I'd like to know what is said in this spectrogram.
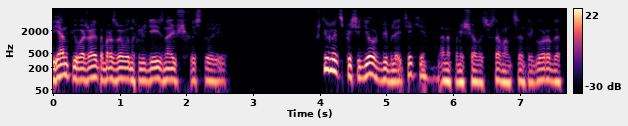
Янки уважают образованных людей, знающих историю. Штирлиц посидел в библиотеке, она помещалась в самом центре города,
